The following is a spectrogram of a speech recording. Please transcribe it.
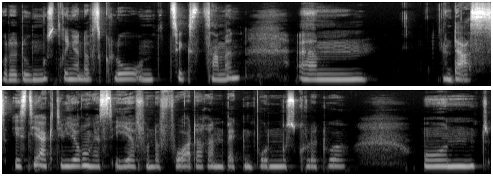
oder du musst dringend aufs Klo und zickst zusammen. Ähm, das ist die Aktivierung, ist eher von der vorderen Beckenbodenmuskulatur. Und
